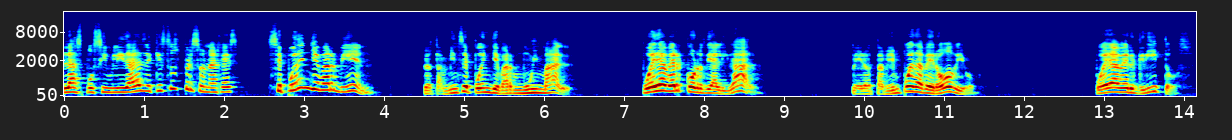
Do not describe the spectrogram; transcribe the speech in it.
las posibilidades de que estos personajes se pueden llevar bien, pero también se pueden llevar muy mal. Puede haber cordialidad, pero también puede haber odio. Puede haber gritos.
